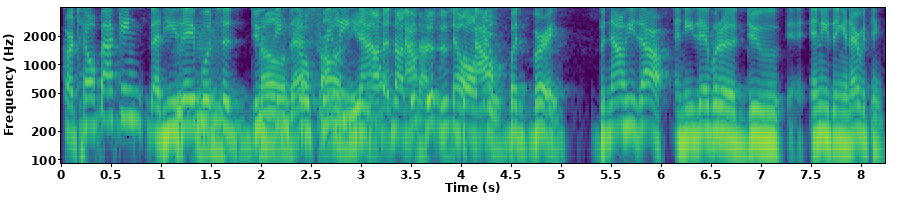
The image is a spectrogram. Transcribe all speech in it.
cartel backing that he's able to do No, things so that's all freely new. now. No, no, this- out- this- this is all out, new. But but but now he's out and he's able to do anything and everything.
